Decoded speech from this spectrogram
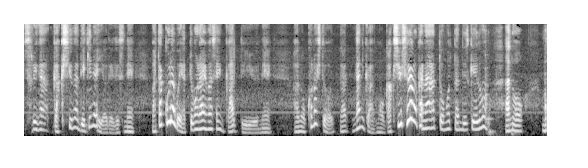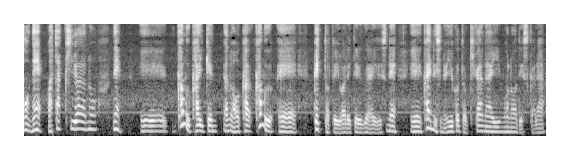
それが学習ができないようでですねまたコラボやってもらえませんかっていうねあのこの人何かもう学習してたのかなと思ったんですけれどもあのもうね私はあのね、えー、噛む会見あの噛む、えー、ペットと言われてるぐらいですね、えー、飼い主の言うことを聞かないものですから、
